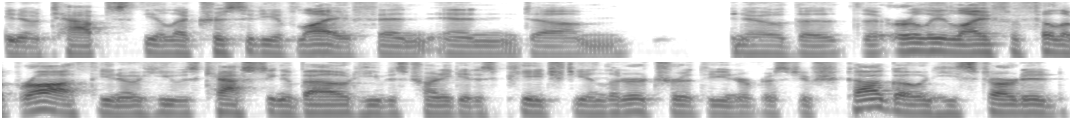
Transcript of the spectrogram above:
you know, taps the electricity of life, and and um, you know the the early life of Philip Roth. You know, he was casting about. He was trying to get his PhD in literature at the University of Chicago, and he started,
